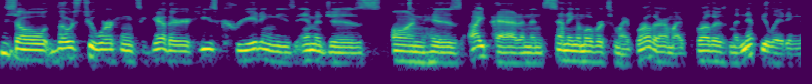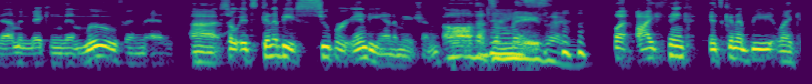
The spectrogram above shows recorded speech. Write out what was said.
Hmm. So those two working together, he's creating these images on his iPad and then sending them over to my brother, and my brother's manipulating them and making them move. And and uh, so it's going to be super indie animation Oh, that's Nice. amazing. but I think it's going to be like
